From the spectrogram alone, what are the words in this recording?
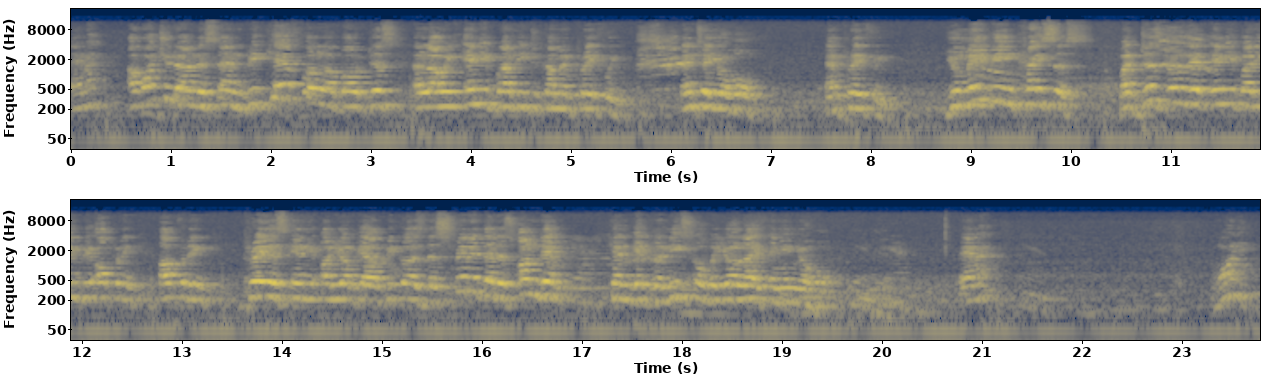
Amen. I want you to understand, be careful about just allowing anybody to come and pray for you. Enter your home and pray for you. You may be in crisis, but just don't let anybody be offering, offering prayers in, on your behalf because the spirit that is on them can get released over your life and in your home. Amen? Warning.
